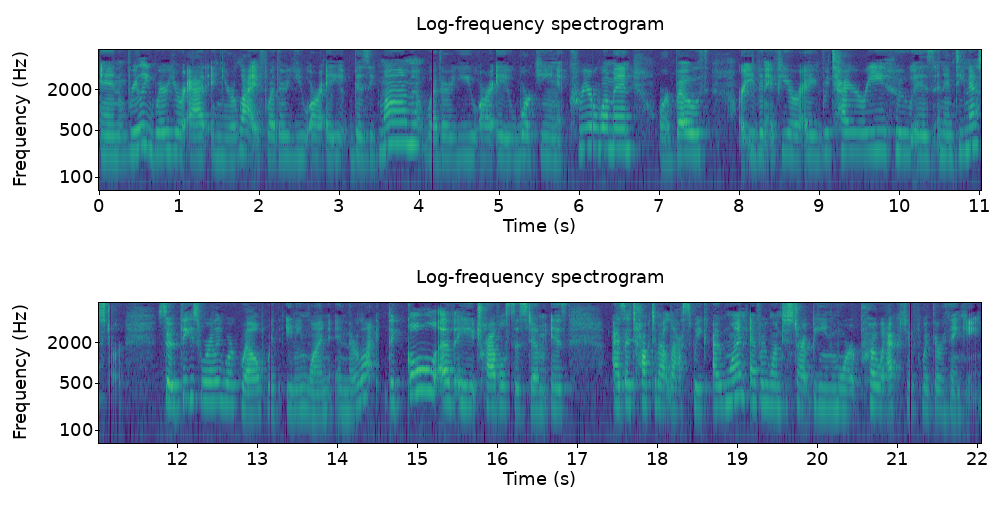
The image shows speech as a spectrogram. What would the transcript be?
and really where you're at in your life, whether you are a busy mom, whether you are a working career woman, or both, or even if you're a retiree who is an empty nester. So these really work well with anyone in their life. The goal of a travel system is as I talked about last week, I want everyone to start being more proactive with their thinking.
